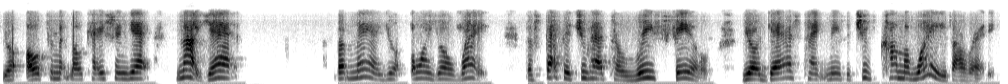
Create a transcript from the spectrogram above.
your ultimate location yet? Not yet. But man, you're on your way. The fact that you had to refill your gas tank means that you've come a ways already.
